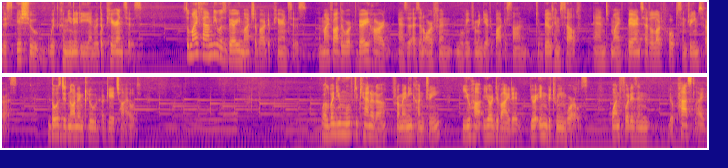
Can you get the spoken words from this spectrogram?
this issue with community and with appearances. So my family was very much about appearances. And my father worked very hard as, a, as an orphan moving from India to Pakistan to build himself. And my parents had a lot of hopes and dreams for us. Those did not include a gay child. Well, when you move to Canada from any country, you you're divided. You're in between worlds. One foot is in your past life,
